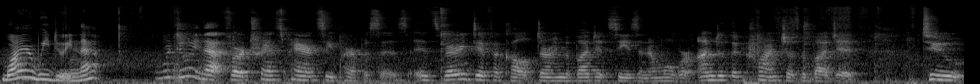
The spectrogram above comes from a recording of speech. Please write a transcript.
Why are we doing that? We're doing that for transparency purposes. It's very difficult during the budget season and when we're under the crunch of the budget to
